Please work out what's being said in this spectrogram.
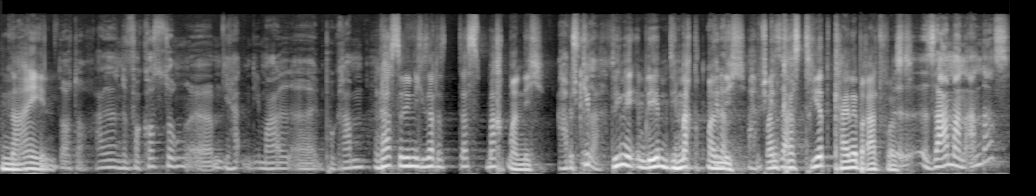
genau. Nein. Doch, doch. Also eine Verkostung, ähm, die hatten die mal äh, im Programm. Und hast du dir nicht gesagt, das, das macht man nicht? Hab es ich gibt gesagt. Dinge im Leben, die macht man Genau, nicht. Man gesagt. kastriert keine Bratwurst. Äh, sah man anders.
